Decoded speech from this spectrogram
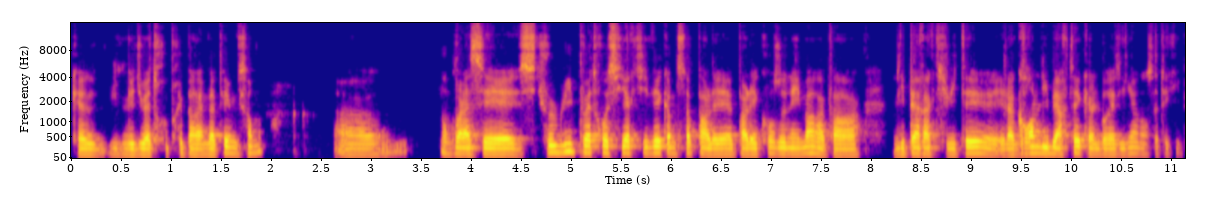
qui avait dû être repris par Mbappé, il me semble. Donc voilà, si tu veux, lui peut être aussi activé comme ça par les par les courses de Neymar et par l'hyperactivité et la grande liberté qu'a le Brésilien dans cette équipe.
